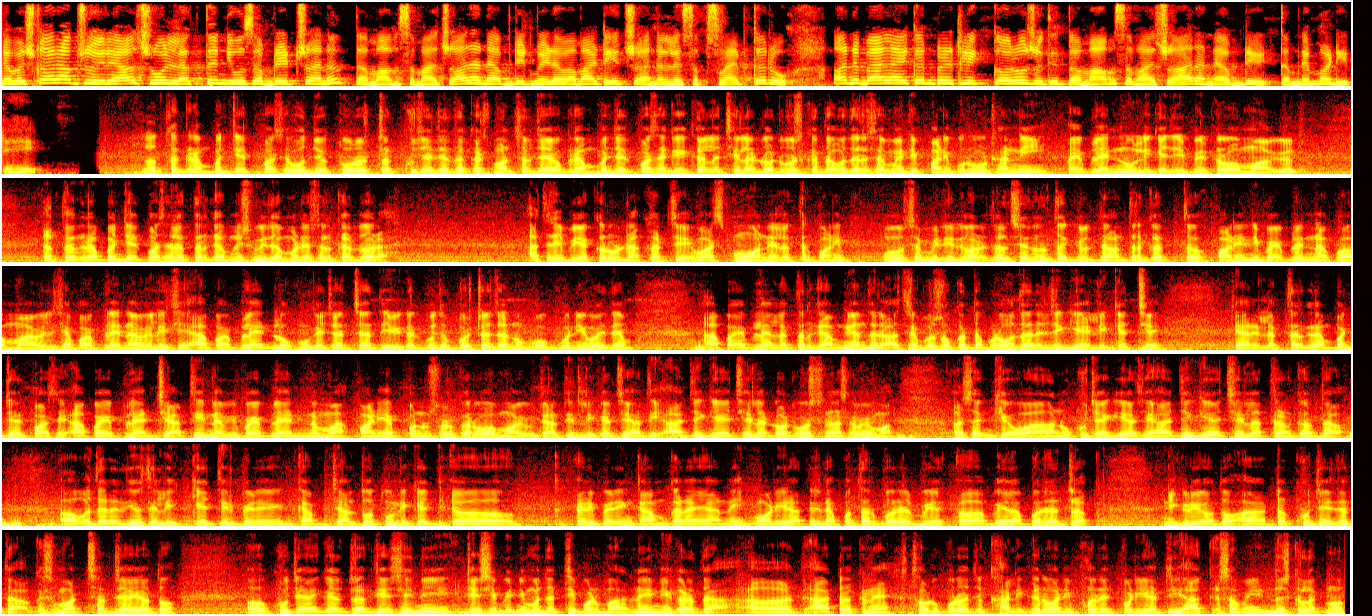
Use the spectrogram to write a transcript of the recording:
નમસ્કાર, આપ જોઈ રહ્યા છો લખત ન્યૂઝ અપડેટ ચેનલ. તમામ સમાચાર અને અપડેટ મેળવવા માટે ચેનલને સબસ્ક્રાઇબ કરો અને બેલ આઇકન પર ક્લિક કરો જેથી તમામ સમાચાર અને અપડેટ તમને મળી રહે. લખતર ગ્રામ પંચાયત પાસે વધુ એક ટોરસ ટ્રક ખૂંચાઈ જતા અકસ્માત સર્જાયો. ગ્રામ પંચાયત પાસે ગઈકાલે છેલ્લા દોઢ વર્ષ કરતાં વધારે સમયથી પાણી પુરવઠાની પાઇપલાઇનનું લીકેજ રિપેર કરવામાં આવ્યું હતું. લખતર ગ્રામ પંચાયત પાસે લખતર ગામની સુવિધા માટે સરકાર દ્વારા આશરે બે કરોડના ખર્ચે વાસ્મો અને લખતર પાણી સમિતિ દ્વારા જલસે નલતક યોજના અંતર્ગત પાણીની પાઇપલાઇન નાખવામાં આવેલી છે, આ પાઇપલાઇન આવેલી છે. આ પાઇપલાઇન લોકમુખે ચર્ચાથી વિગત મુજબ ભ્રષ્ટાચારનો ભોગ બની હોય તેમ. આ પાઇપલાઇન લખતર ગામની અંદર આશરે બસો કરતાં પણ વધારે જગ્યાએ લીકેજ છે. ત્યારે લખતર ગ્રામ પંચાયત પાસે આ પાઇપલાઇન જ્યારથી નવી પાઇપલાઇનમાં પાણી આપવાનું શરૂ કરવામાં આવ્યું ત્યારથી લીકેજ છે. આથી આ જગ્યાએ છેલ્લા દોઢ વર્ષના સમયમાં અસંખ્ય વાહનો ખૂંચાઈ ગયા છે. આ જગ્યાએ છેલ્લા ત્રણ કરતાં વધારે દિવસે લીકેજ રિપેરિંગ કામ ચાલતું હતું. લીકેજ રિપેરિંગ કામ કરાયા નહીં. મોડી રાત્રિના પથ્થર ભરેલ બેલા ભરેલ ટ્રક નીકળ્યો હતો. આ ટ્રક ખૂંચાઈ જતાં અકસ્માત સર્જાયો હતો. ખૂંચાઈ ગયેલ ટ્રક જેસીની, જેસીબીની મદદથી પણ બહાર નહીં નીકળતા. આ ટ્રકને સ્થળ ઉપર જ ખાલી કરવાની ફરજ પડી હતી. આ સમય દસ કલાકનો.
